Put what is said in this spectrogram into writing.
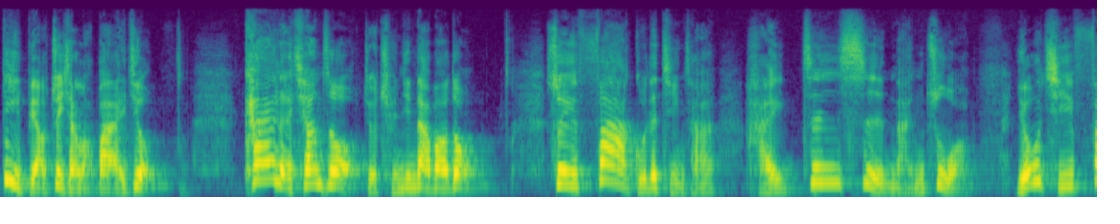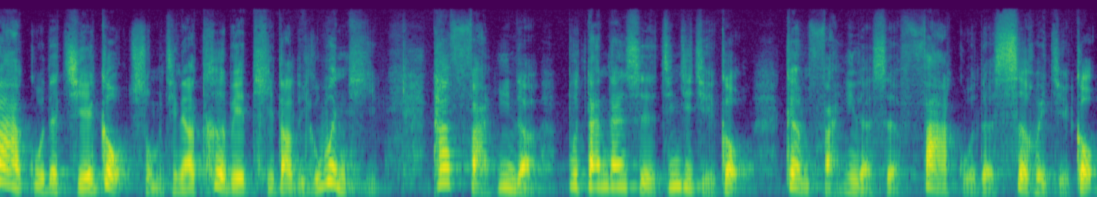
地表最强老爸来救。开了枪之后，就全境大暴动。所以法国的警察还真是难做，尤其法国的结构，是我们今天要特别提到的一个问题，它反映的不单单是经济结构，更反映的是法国的社会结构。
